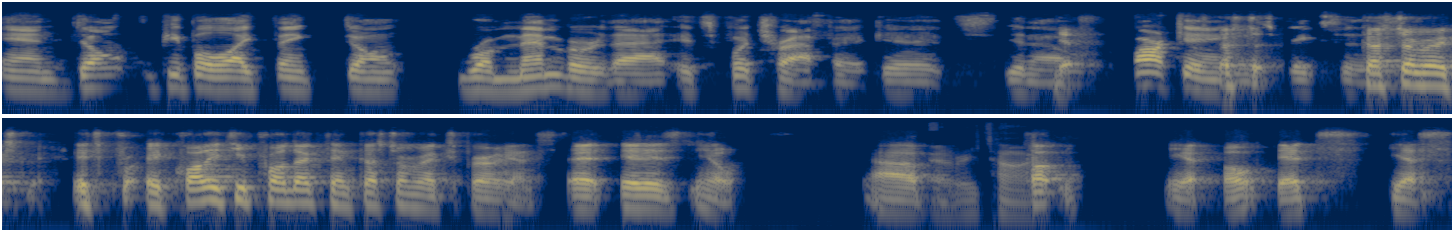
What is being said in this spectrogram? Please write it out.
And don't people I think don't remember that it's foot traffic, it's you know yes. parking Custom, spaces. Customer, exp- it's a quality product and customer experience. it, it is you know uh, every time. Co- yeah. Oh, it's yes.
